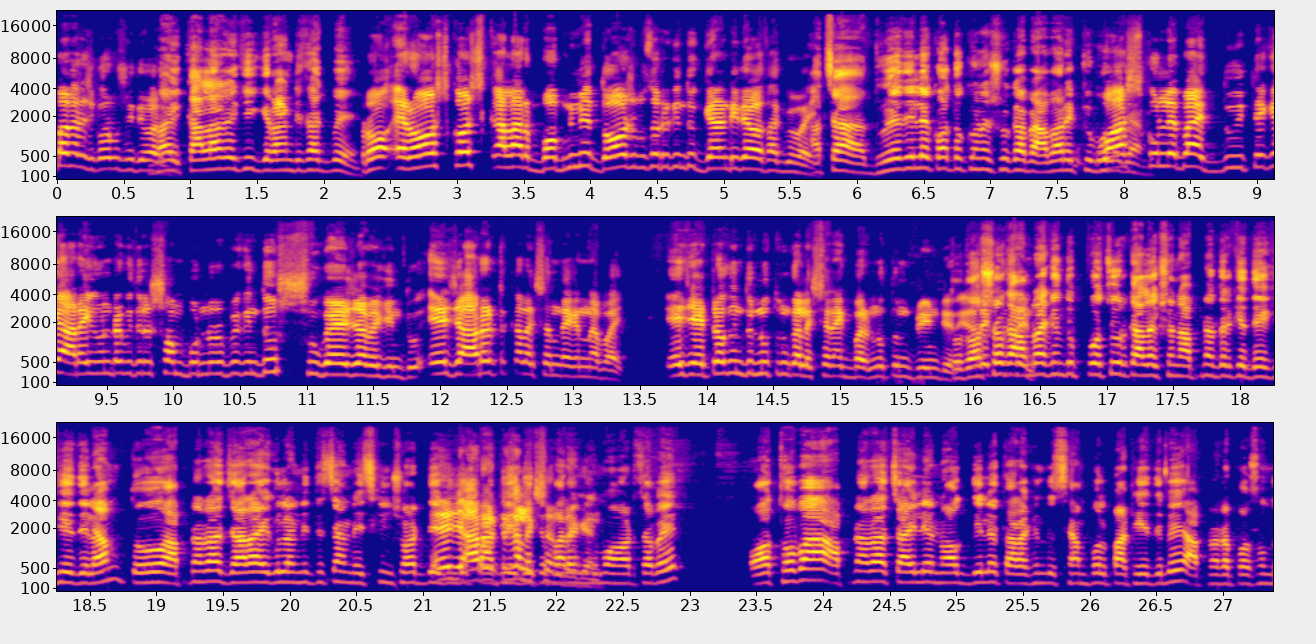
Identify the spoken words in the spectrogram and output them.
বাংলাদেশ গর্ব দিতে পারবে। ভাই কালারে কি গ্যারান্টি থাকবে? রসকস কালার ববনিমে দশ বছরের কিন্তু গ্যারান্টি দেওয়া থাকবে ভাই। আচ্ছা ধুয়ে দিলে কতক্ষণে শুকাবে? আবার একটু ওয়াশ করলে ভাই দুই থেকে আড়াই ঘণ্টার ভিতরে সম্পূর্ণরূপে কিন্তু শুকিয়ে যাবে কিন্তু। এই যে আরও একটা কালেকশন দেখেন না ভাই এই যে এটাও কিন্তু নতুন কালেকশন একবার নতুন প্রিন্টের তো দর্শক আমরা কিন্তু প্রচুর কালেকশন আপনাদেরকে দেখিয়ে দিলাম। তো আপনারা যারা এগুলো নিতে চান স্ক্রিনশট দিয়ে পাঠিয়ে দিতে পারেন হোয়াটসঅ্যাপে অথবা আপনারা চাইলে নক দিলে তারা কিন্তু স্যাম্পল পাঠিয়ে দেবে আপনারা পছন্দ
